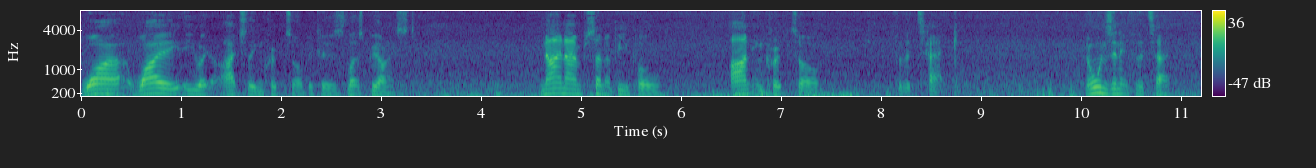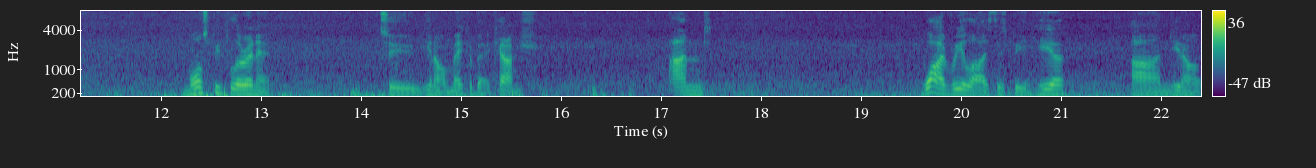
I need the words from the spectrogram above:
why why are you actually in crypto? Because let's be honest 99% of people aren't in crypto for the tech. No one's in it for the tech. Most people are in it to you know make a bit of cash. And what I've realized is being here and you know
